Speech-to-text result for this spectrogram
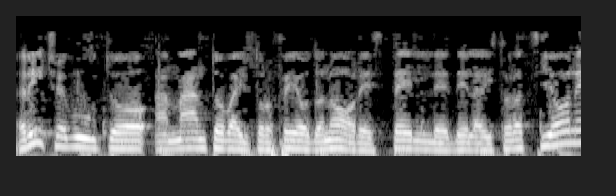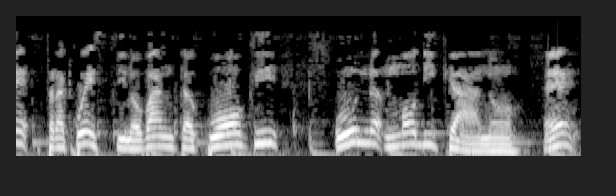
ricevuto a Mantova il trofeo d'onore Stelle della ristorazione, tra questi 90 cuochi un modicano. Eh?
